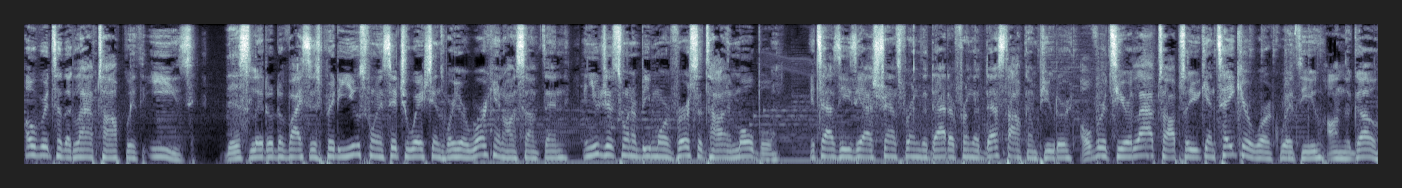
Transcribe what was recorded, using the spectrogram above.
over to the laptop with ease. This little device is pretty useful in situations where you're working on something and you just want to be more versatile and mobile. It's as easy as transferring the data from the desktop computer over to your laptop so you can take your work with you on the go.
